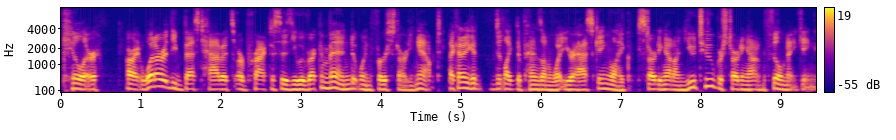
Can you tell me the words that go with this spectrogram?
killer. All right, what are the best habits or practices you would recommend when first starting out? I kind of get like depends on what you're asking, like starting out on YouTube or starting out in filmmaking.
